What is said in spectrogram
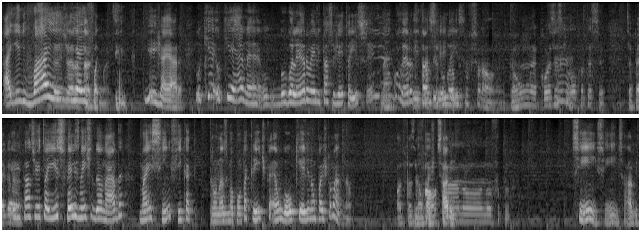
Aí ele vai. Aí e aí foi. e aí já era. O que, o que é, né? O, o goleiro, ele tá sujeito a isso. Ele né? é um goleiro que ele tá, tá no segundo ano profissional, né? Então é coisas é. que vão acontecer. Você pega. Ele tá sujeito a isso, felizmente não deu nada, mas sim, fica, pelo menos do meu ponto a crítica, é um gol que ele não pode tomar. Não. Pode fazer não falta pode, sabe? No, no futuro. Sim, sim, sabe?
